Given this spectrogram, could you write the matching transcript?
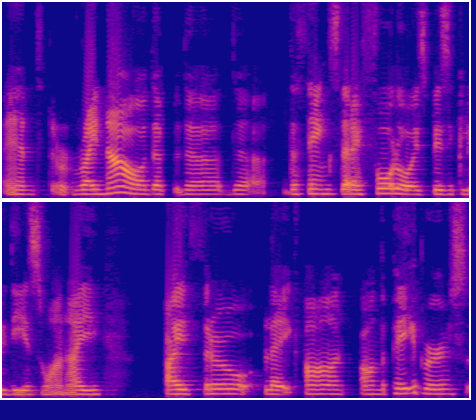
and right now the the the the things that i follow is basically this one. I I throw like on on the papers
